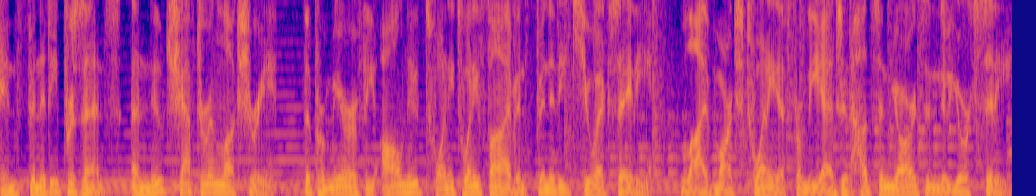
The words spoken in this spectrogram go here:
Infiniti presents a new chapter in luxury, the premiere of the all new 2025 Infiniti QX80, live March 20th from the edge at Hudson Yards in New York City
